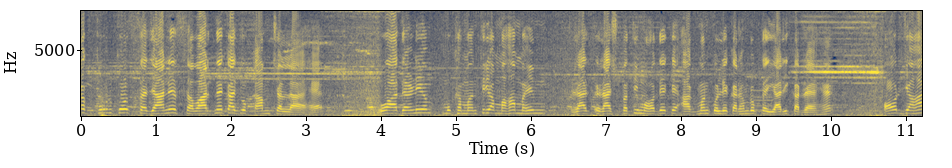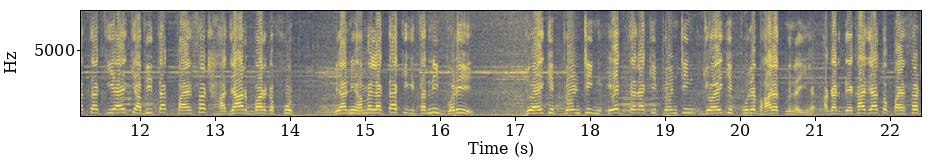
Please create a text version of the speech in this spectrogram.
गोरखपुर को सजाने, संवारने का जो काम चल रहा है, वो आदरणीय मुख्यमंत्री और महामहिम राष्ट्रपति महोदय के आगमन को लेकर हम लोग तैयारी कर रहे हैं। और जहाँ तक यह है कि अभी तक पैंसठ हज़ार वर्ग फुट, यानी हमें लगता है कि इतनी बड़ी जो है कि पेंटिंग एक तरह की पेंटिंग जो है कि पूरे भारत में नहीं है। अगर देखा जाए तो पैंसठ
